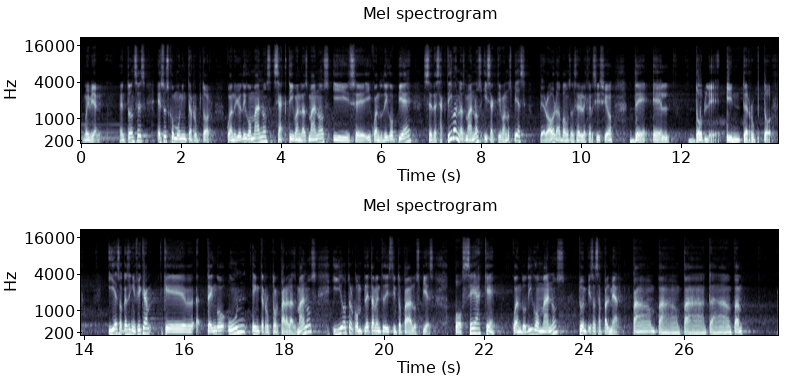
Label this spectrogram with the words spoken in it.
Muy bien. Entonces, eso es como un interruptor. Cuando yo digo manos, se activan las manos y, se, y cuando digo pie, se desactivan las manos y se activan los pies. Pero ahora vamos a hacer el ejercicio de el doble interruptor. ¿Y eso qué significa? Que tengo un interruptor para las manos y otro completamente distinto para los pies. O sea que cuando digo manos, tú empiezas a palmear. Pam, pam, pam, pam.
